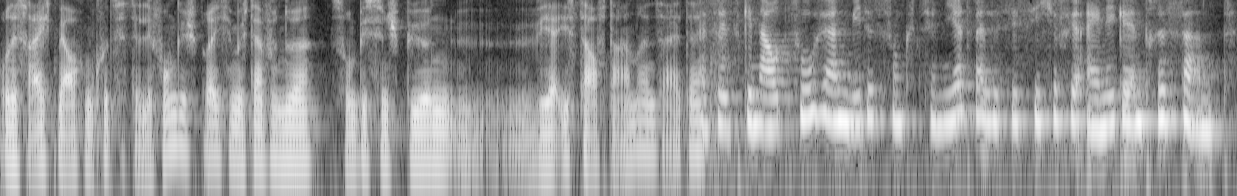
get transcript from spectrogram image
Und es reicht mir auch ein kurzes Telefongespräch. Ich möchte einfach nur so ein bisschen spüren, wer ist da auf der anderen Seite. Also jetzt genau zuhören, wie das funktioniert, weil das ist sicher für einige interessant.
